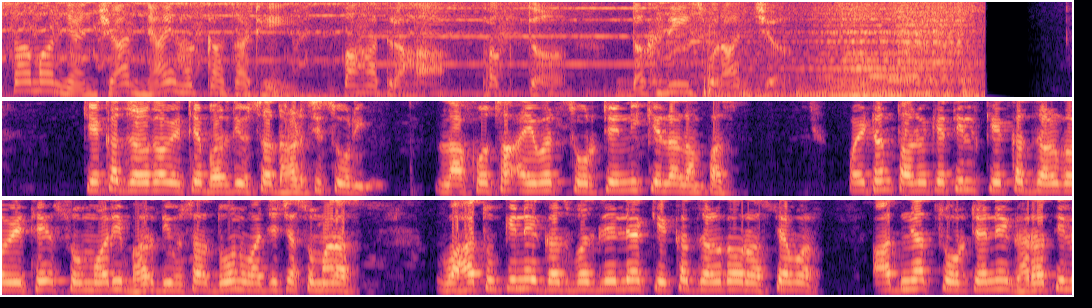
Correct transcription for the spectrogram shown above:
सामान्यांच्या न्याय हक्कासाठी पाहत रहा फक्त दखनी स्वराज्य केकत जळगाव येथे भरदिवसा धाडसी चोरी. लाखोचा ऐवज चोरट्यांनी केला लंपास. पैठण तालुक्यातील केकत जळगाव येथे सोमवारी भरदिवसा दोन वाजेच्या सुमारास वाहतुकीने गजबजलेल्या केकत जळगाव रस्त्यावर अज्ञात चोरट्याने घरातील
